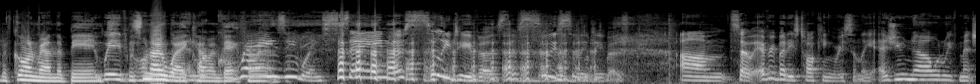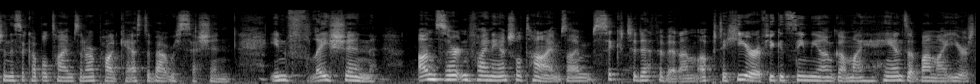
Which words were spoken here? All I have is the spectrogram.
We've gone around the bend. We've There's no way coming we're back crazy. We're insane. Those silly divas. Those silly, silly divas. Um, so everybody's talking recently, as you know, and we've mentioned this a couple times in our podcast about recession, inflation, uncertain financial times. I'm sick to death of it. I'm up to here. If you could see me, I've got my hands up by my ears.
